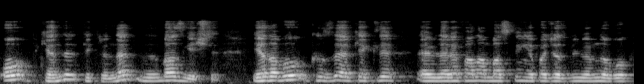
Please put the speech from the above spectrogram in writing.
o kendi fikrinden e, vazgeçti. Ya da bu kızlı erkekli evlere falan baskın yapacağız bilmem ne bu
